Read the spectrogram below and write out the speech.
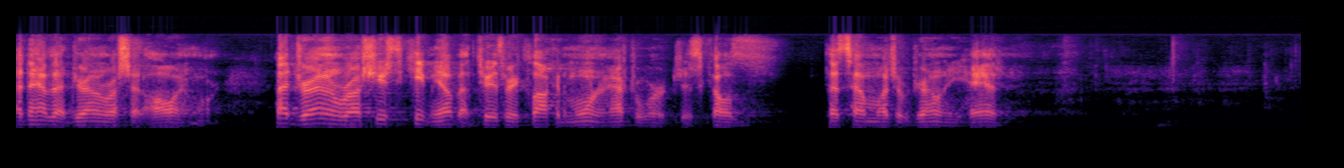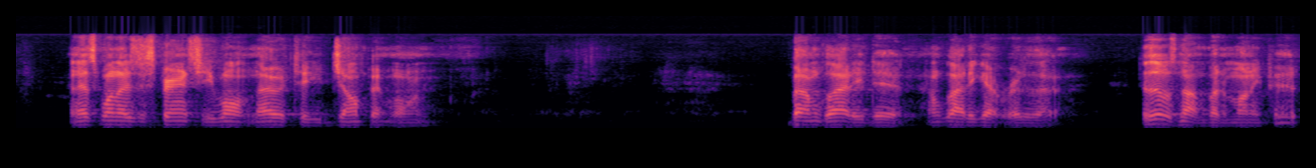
I didn't have that adrenaline rush at all anymore. That adrenaline rush used to keep me up at two or three o'clock in the morning afterward, just because that's how much of adrenaline you had. And that's one of those experiences you won't know until you jump in one. But I'm glad he did. I'm glad he got rid of that. Because it was nothing but a money pit.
